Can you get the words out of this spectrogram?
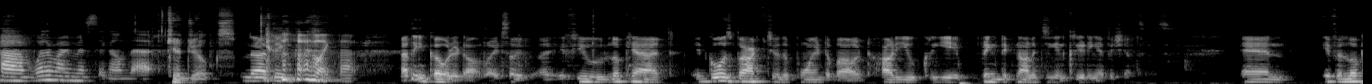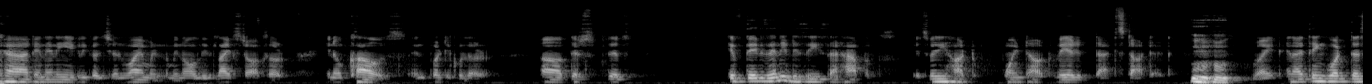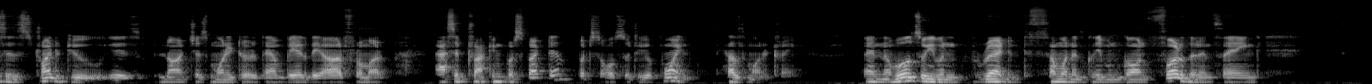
um, what am I missing on that? Kid jokes. No, I think I like that. I think you covered it all, right? So if, uh, if you look at it, goes back to the point about how do you create, bring technology and creating efficiencies. And if you look at in any agriculture environment, I mean, all these livestock or you know cows in particular, uh, there's there's if there is any disease that happens, it's very hard to point out where that started Mm-hmm. right? And I think what this is trying to do is not just monitor them where they are from a asset tracking perspective, but it's also to your point, health monitoring. And I've also even read someone has even gone further in saying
